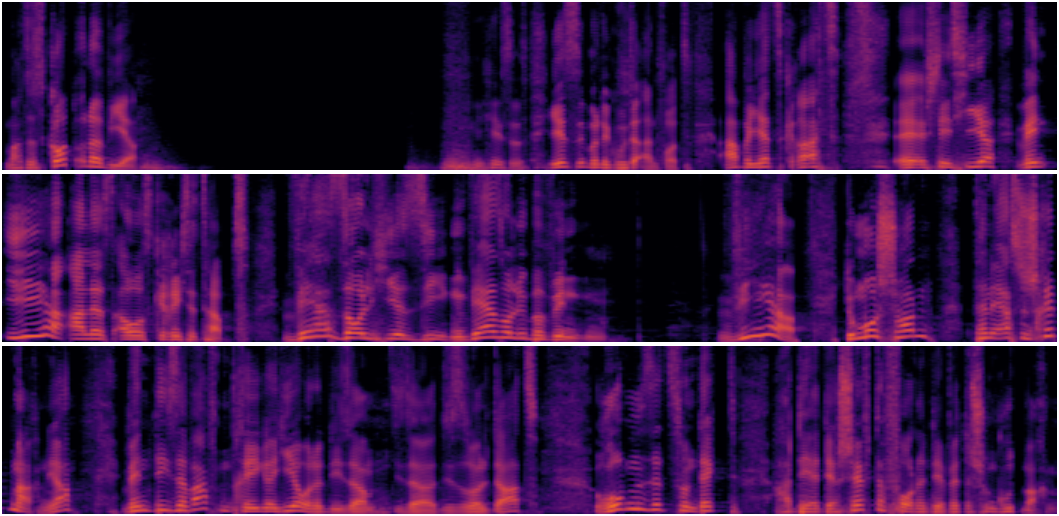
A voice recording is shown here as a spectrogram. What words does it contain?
Macht es Gott oder wir? Jesus, hier ist immer eine gute Antwort. Aber jetzt gerade äh, steht hier, wenn ihr alles ausgerichtet habt, wer soll hier siegen? Wer soll überwinden? Wir. Du musst schon deinen ersten Schritt machen, ja? Wenn dieser Waffenträger hier oder dieser, dieser, dieser Soldat rumsitzt und denkt, ah, der, der Chef da vorne, der wird das schon gut machen.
